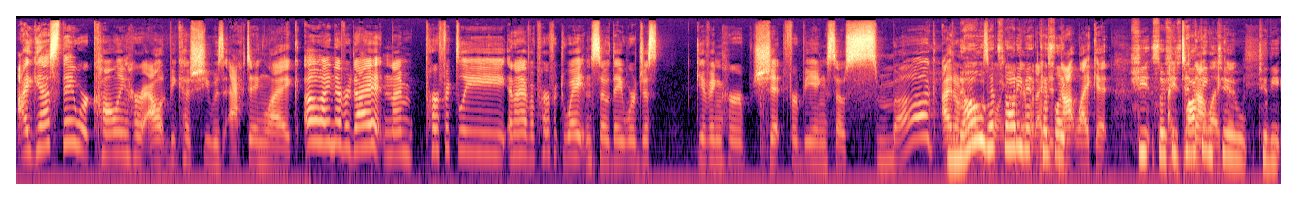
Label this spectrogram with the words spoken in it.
I guess they were calling her out because she was acting like, oh, I never diet and I'm perfectly and I have a perfect weight, and so they were just giving her shit for being so smug. I don't know. No, that's not even- because I 'cause, did like- not like it. She so she's talking like to to the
